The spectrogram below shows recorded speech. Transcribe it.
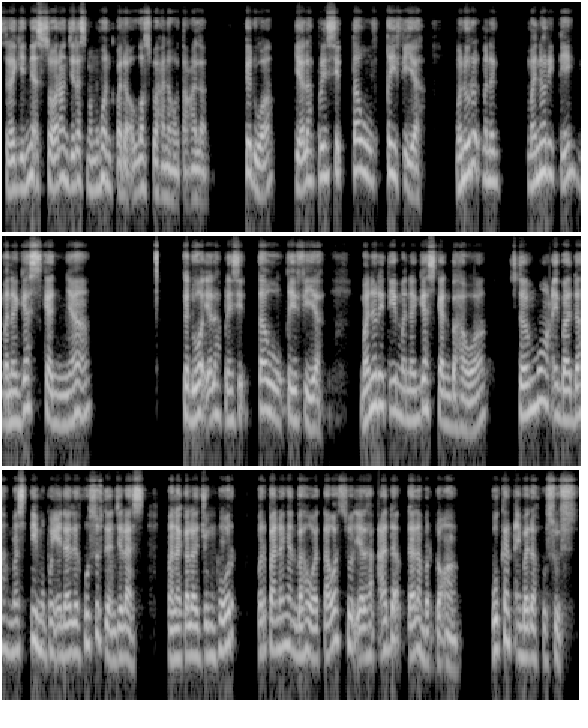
selagi niat seseorang jelas memohon kepada Allah Subhanahu Wa Taala. Kedua, ialah prinsip tauqifiyah. Menurut minoriti menegaskannya kedua ialah prinsip tauqifiyah. Minoriti menegaskan bahawa semua ibadah mesti mempunyai dalil khusus dan jelas. Manakala jumhur berpandangan bahawa tawassul ialah adab dalam berdoa, bukan ibadah khusus.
